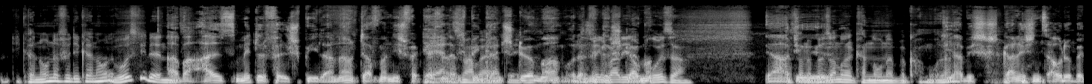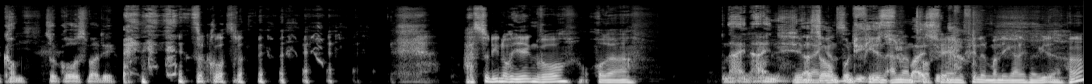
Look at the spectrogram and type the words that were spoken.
Die Kanone für die Kanone, wo ist die denn? Aber als Mittelfeldspieler, ne, darf man nicht vergessen. Ja, ja, also ich bin kein Stürmer oder Deswegen war die auch größer. Ja, Hast die, du eine besondere Kanone bekommen, oder? Die habe ich gar nicht ins Auto bekommen. So groß war die. so groß war die. Hast du die noch irgendwo oder? Nein, nein. Ja, so, wo die vielen ist, anderen Trophäen findet man die gar nicht mehr wieder. Huh?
